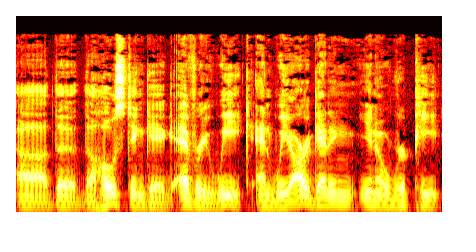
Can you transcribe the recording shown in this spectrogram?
uh, the the hosting gig every week, and we are getting you know repeat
